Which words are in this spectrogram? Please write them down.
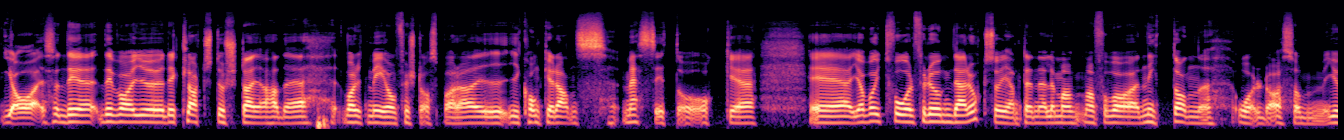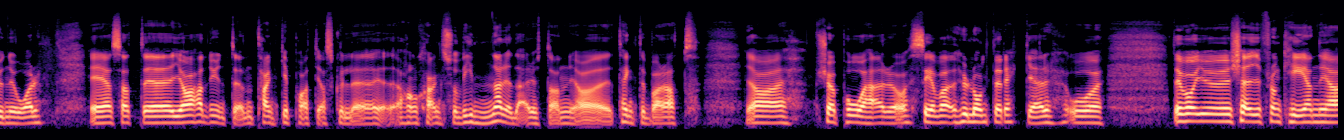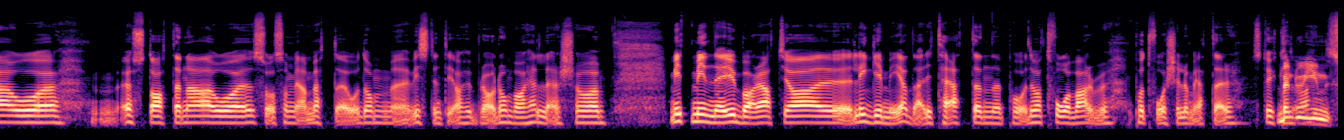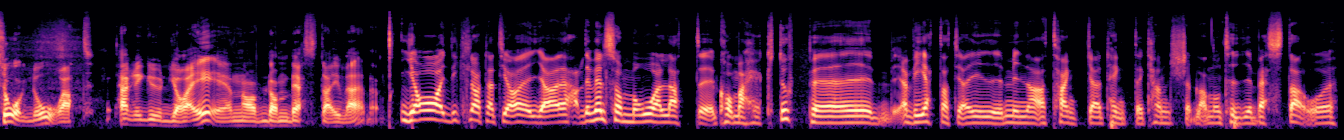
Ja, alltså det, det var ju det klart största jag hade varit med om förstås bara i, i konkurrensmässigt. Och, och eh, jag var ju två år för ung där också egentligen, eller man, man får vara 19 år då som junior. Eh, så att eh, jag hade ju inte en tanke på att jag skulle ha en chans att vinna det där utan jag tänkte bara att jag kör på här och ser vad, hur långt det räcker. Och, det var ju tjejer från Kenya och öststaterna och så som jag mötte och de eh, visste inte jag hur bra de var heller. Så mitt minne är ju bara att jag eh, ligger med där i täten. På, det var två varv på två kilometer styck. Men du insåg då att herregud, jag är en av de bästa i världen. Ja, det är klart att jag, jag hade väl som mål att eh, komma högt upp. Eh, jag vet att jag i mina tankar tänkte kanske bland de tio bästa och,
